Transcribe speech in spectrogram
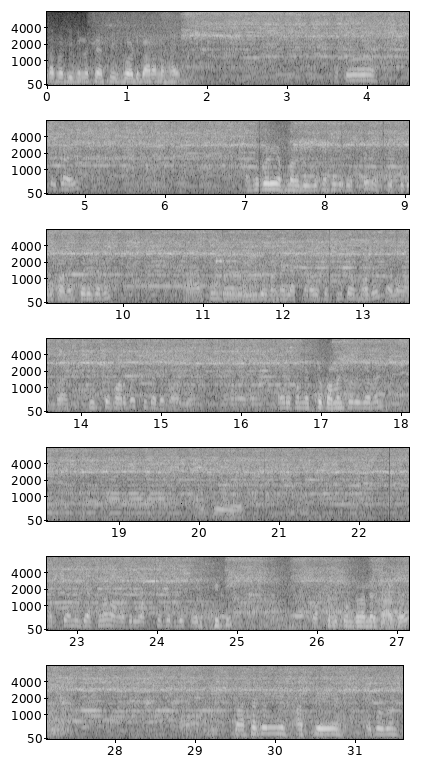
তারপর বিভিন্ন স্যাসিস বডি বানানো হয়। তো এটাই। আশা করি আপনারা যে যেখান থেকে দেখছেন, একটু একটু করে কমেন্ট করে যাবেন। আর কোন ধরনের ভিডিও বানালে আপনারা উপকৃত হবেন এবং আমরা শিখতে পারব, শেখাতে পারব। এরকম একটু কমেন্ট করে যাবেন। আজকে আমি দেখলাম আমাদের ওয়ার্কশপের যে পরিস্থিতি। ওয়ার্কশপে কোন ধরনের কাজ হয়। তো আশা করি আজকে এ পর্যন্ত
